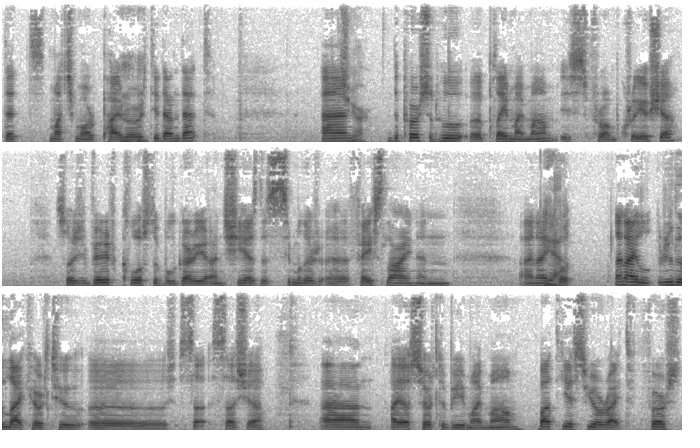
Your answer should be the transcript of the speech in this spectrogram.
That's much more priority than that. And Sure. the person who uh, played my mom is from Croatia, so she's very close to Bulgaria, and she has the similar uh, face line, and and I Yeah. thought, and I really like her too, uh, Sa- Sasha, and I asked her to be my mom. But yes, you're right. First,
